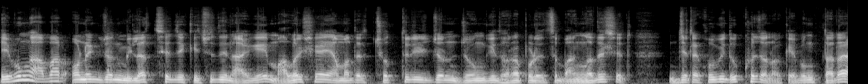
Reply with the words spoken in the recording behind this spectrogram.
এবং আবার অনেকজন মিলাচ্ছে যে কিছুদিন আগে মালয়েশিয়ায় আমাদের ছত্রিশ জন জঙ্গি ধরা পড়েছে বাংলাদেশের, যেটা খুবই দুঃখজনক এবং তারা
